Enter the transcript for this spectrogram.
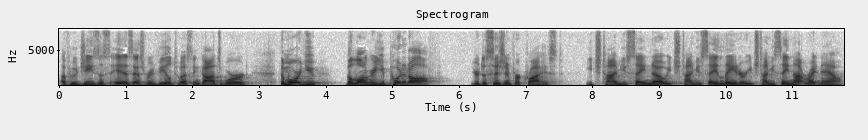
of who Jesus is as revealed to us in God's Word, the more you, the longer you put it off, your decision for Christ, each time you say no, each time you say later, each time you say not right now,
